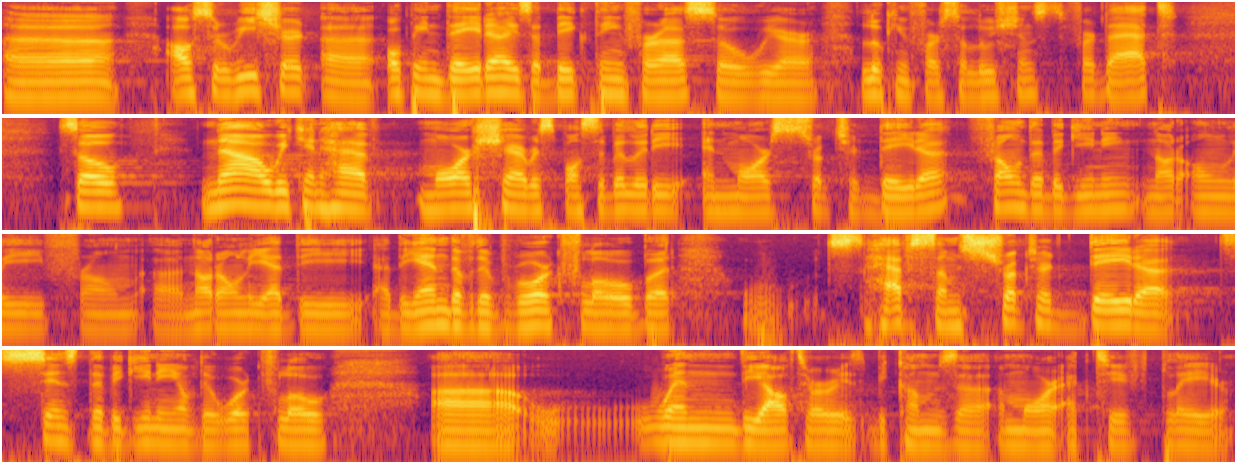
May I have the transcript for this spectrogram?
Uh, also research, open data is a big thing for us, so we are looking for solutions for that. So now we can have more shared responsibility and more structured data from the beginning, not only from uh, not only at the at the end of the workflow, but have some structured data since the beginning of the workflow uh, when the author is, becomes a, a, more active player.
